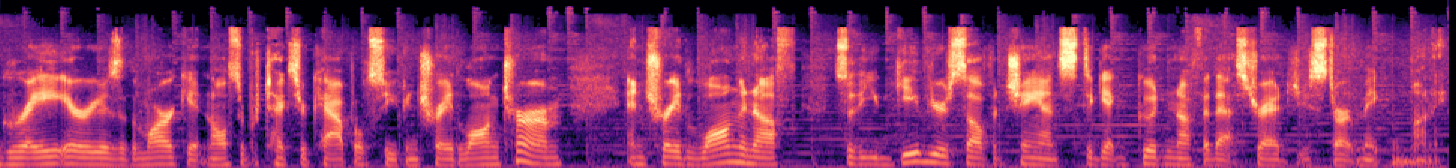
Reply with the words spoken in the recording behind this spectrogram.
gray areas of the market and also protects your capital so you can trade long term and trade long enough so that you give yourself a chance to get good enough at that strategy to start making money.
